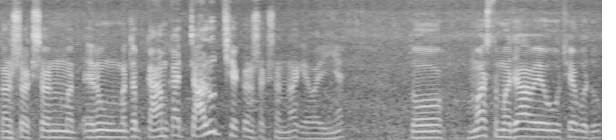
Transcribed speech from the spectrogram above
કન્સ્ટ્રક્શન એનું મતલબ કામકાજ ચાલુ જ છે કન્સ્ટ્રક્શન ના કહેવાય અહીંયા. તો મસ્ત મજા આવે એવું છે બધું.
